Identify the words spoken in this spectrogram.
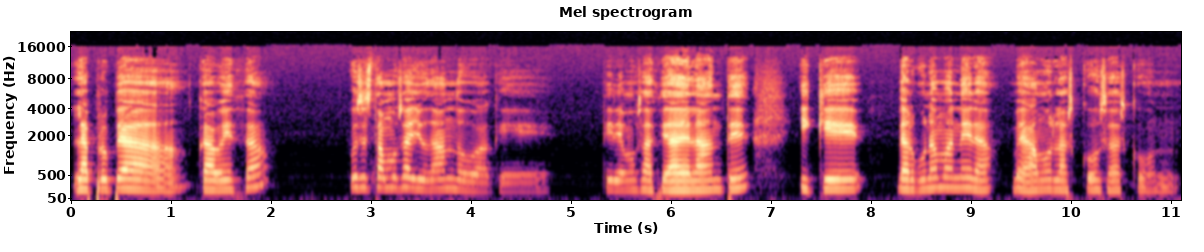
la propia cabeza, pues estamos ayudando a que tiremos hacia adelante y que de alguna manera veamos las cosas con,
